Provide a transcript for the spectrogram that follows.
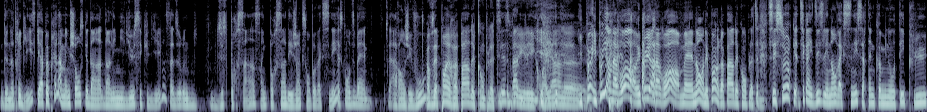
de notre Église, qui est à peu près la même chose que dans, dans les milieux séculiers, c'est-à-dire une 10% 5% des gens qui ne sont pas vaccinés. Est-ce qu'on dit, ben, arrangez-vous? Ah, vous n'êtes pas un repère de complotistes, Ben, les, les croyants, là? Il peut, il peut y en avoir, il peut y en avoir, mais non, on n'est pas un repère de Mm. complotistes. C'est sûr que, tu sais, quand ils disent les non-vaccinés, certaines communautés plus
